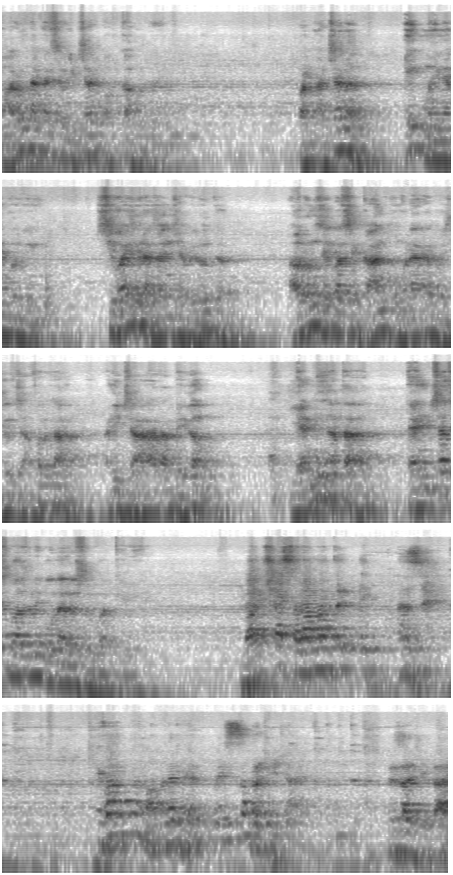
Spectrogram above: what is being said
मारून टाकायचा विचार पक्का होता पण अचानक एक महिन्यापूर्वी शिवाजीराजांच्या विरुद्ध औरंगजेबाचे कान कुंभणाऱ्या वजीर जाफर खान आणि जहारा बेगम यांनी आता त्यांच्याच बाजूने बोलायला सुरुवात केली. बादशाह सलामत एक अर्ज विवाद के मामले में बड़ी सब्र की जाए रिजा जी का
